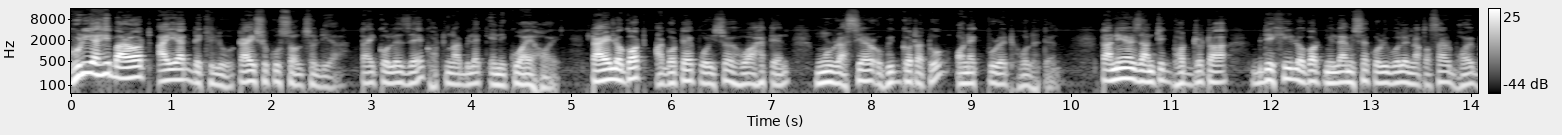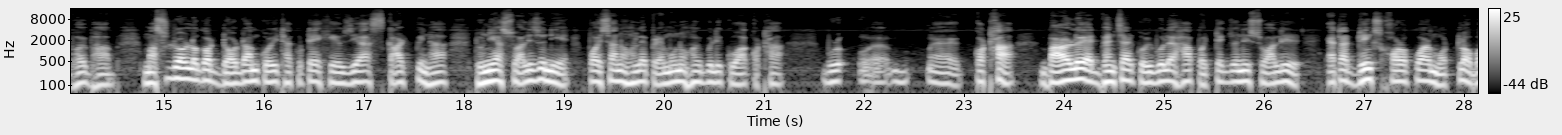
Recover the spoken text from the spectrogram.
ঘূৰি আহি বাৰত আইয়াক দেখিলোঁ তাইৰ চকু চলচলীয়া। তাই ক'লে যে ঘটনাবিলাক এনেকুৱাই হয়। তাইৰ লগত আগতে পৰিচয় হোৱাহেঁতেন মোৰ ৰাছিয়াৰ অভিজ্ঞতাটো অনেক পুৰেত হ'লহেঁতেন। টানিয়াৰ যান্ত্ৰিক ভদ্ৰতা বিদেশীৰ লগত মিলা মিছা কৰিবলৈ নাটাচাৰ ভয় ভয় ভাৱ মাছুদৰ লগত দৰদাম কৰি থাকোঁতে সেউজীয়া স্কাৰ্ট পিন্ধা ধুনীয়া ছোৱালীজনীয়ে পইচা নহ'লে প্ৰেমো নহয় বুলি কোৱা কথা কথা বাৰলৈ এডভেঞ্চাৰ কৰিবলৈ অহা প্ৰত্যেকজনী ছোৱালীৰ এটা ড্ৰিংকছ সৰকোৱাৰ মতলব।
